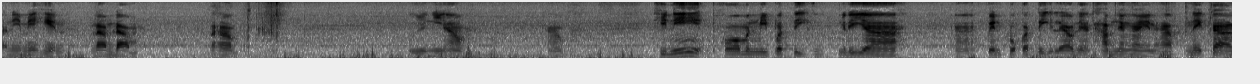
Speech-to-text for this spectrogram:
อันนี้ไม่เห็นน้ำดำนะครับดูอย่างนี้เอาครับ ทีนี้พอมันมีปฏิกิริยาเป็นปกติแล้วเนี่ยทำยังไงนะครับ ในการ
